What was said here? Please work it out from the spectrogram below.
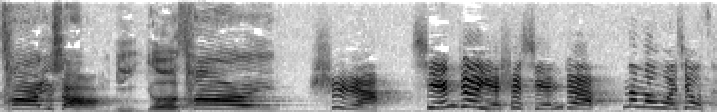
猜上一猜。是啊，闲着也是闲着，那么我就猜猜，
